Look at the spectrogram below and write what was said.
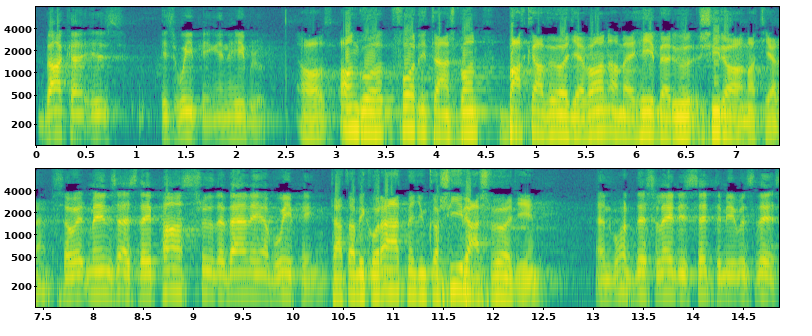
Baca is, is weeping in Hebrew. Az angol fordításban Baka völgye van, amely héberül síralmat jelent. So it means as they pass through the valley of weeping. Tehát amikor átmegyünk a sírás völgyén, And what this lady said to me was this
